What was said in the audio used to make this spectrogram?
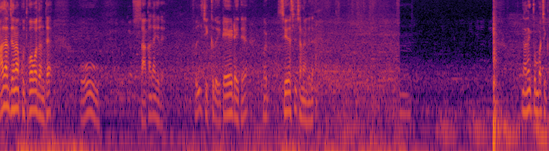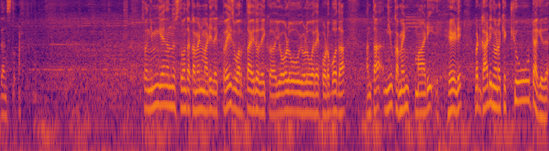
ನಾಲ್ಕು ಜನ ಕುತ್ಕೋಬೋದಂತೆ. ಓ ಸಾಕಾಗಿದೆ ಫುಲ್ ಚಿಕ್ಕದು ಇಟೇಟ್ ಐತೆ. ಬಟ್ ಸೀರಿಯಸ್ಲಿ ಚೆನ್ನಾಗಿದೆ. ನನಗೆ ತುಂಬ ಚಿಕ್ಕದು ಅನಿಸ್ತು. ಸೊ ನಿಮ್ಗೆ ಏನು ಅನ್ನಿಸ್ತು ಅಂತ ಕಮೆಂಟ್ ಮಾಡಿ ಲೈಕ್ ಪ್ರೈಸ್ ವರ್ತಾ ಇದು ಲೈಕ್ ಏಳು, ಏಳುವರೆ ಕೊಡ್ಬೋದಾ ಅಂತ ನೀವು ಕಮೆಂಟ್ ಮಾಡಿ, ಹೇಳಿ. ಬಟ್ ಗಾಡಿ ನೋಡೋಕ್ಕೆ ಕ್ಯೂಟ್ ಆಗಿದೆ.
